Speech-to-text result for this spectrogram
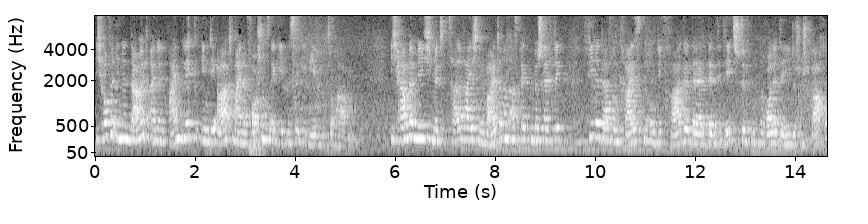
Ich hoffe Ihnen damit einen Einblick in die Art meiner Forschungsergebnisse gegeben zu haben. Ich habe mich mit zahlreichen weiteren Aspekten beschäftigt. Viele davon kreisten um die Frage der identitätsstiftenden Rolle der jiddischen Sprache.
